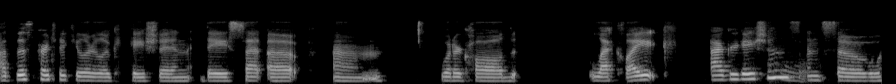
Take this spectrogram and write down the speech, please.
at this particular location they set up um, what are called lek-like aggregations, oh. and so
